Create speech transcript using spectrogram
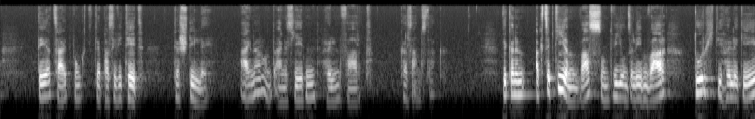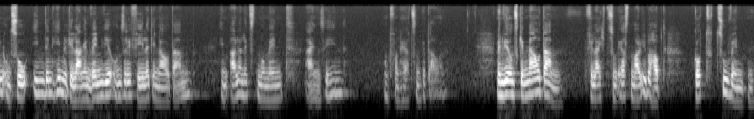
der Zeitpunkt der Passivität, der Stille einer und eines jeden Höllenfahrt Kar-Samstag. Wir können akzeptieren, was und wie unser Leben war durch die Hölle gehen und so in den Himmel gelangen, wenn wir unsere Fehler genau dann im allerletzten Moment einsehen und von Herzen bedauern. Wenn wir uns genau dann, vielleicht zum ersten Mal überhaupt, Gott zuwenden,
